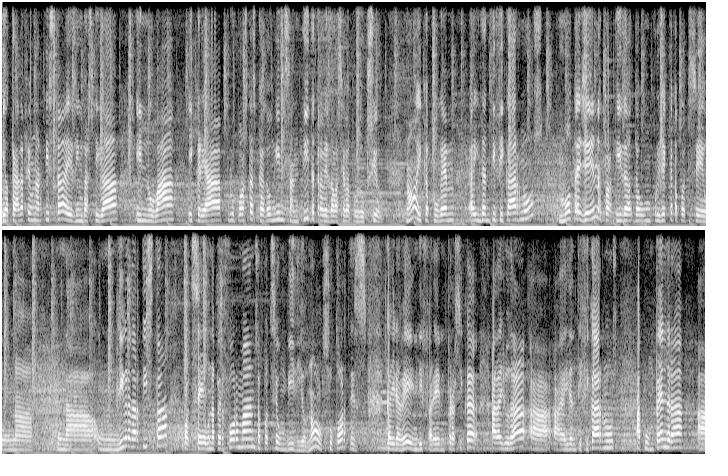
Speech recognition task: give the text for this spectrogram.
i el que ha de fer un artista és investigar, innovar i crear propostes que donguin sentit a través de la seva producció no? i que puguem eh, identificar-nos molta gent a partir d'un projecte que pot ser una, una, un llibre d'artista, pot ser una performance o pot ser un vídeo. No? El suport és gairebé indiferent, però sí que ha d'ajudar a, a identificar-nos, a comprendre, a,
